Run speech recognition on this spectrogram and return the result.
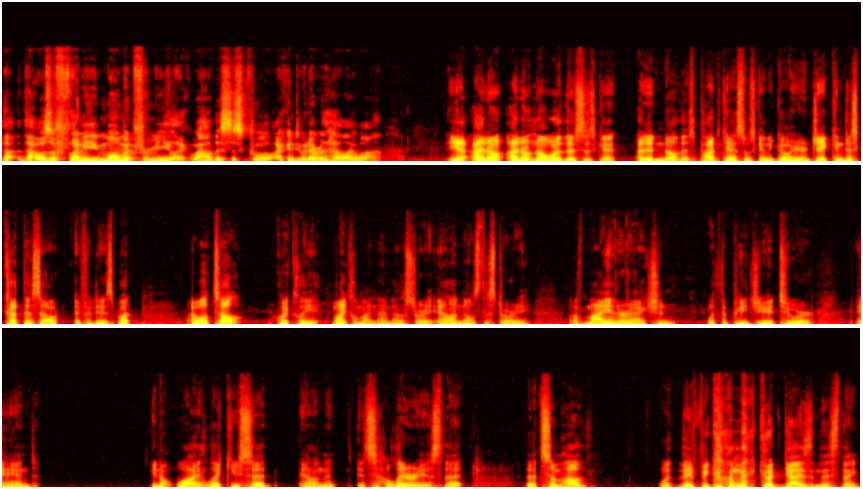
that that was a funny moment for me. Like, wow, this is cool. I can do whatever the hell I want yeah, I don't I don't know where this is going. I didn't know this podcast was going to go here, and Jake can just cut this out if it is. But I will tell quickly. Michael might not know the story. Alan knows the story of my interaction with the PGA Tour, and you know why, like you said, Alan, it, it's hilarious that that somehow with, they've become the good guys in this thing.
